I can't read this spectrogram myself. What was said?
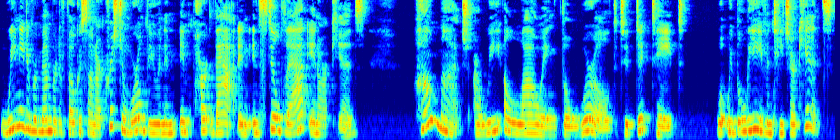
we need to remember to focus on our Christian worldview and impart that and instill that in our kids. How much are we allowing the world to dictate what we believe and teach our kids?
